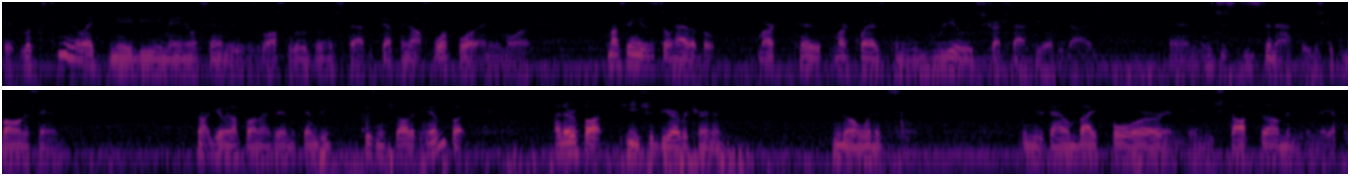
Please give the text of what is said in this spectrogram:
it looks to me like maybe Emmanuel Sanders has lost a little bit of a step. He's definitely not 4-4 anymore. I'm not saying he doesn't still have it, but Marquez, Marquez can really stretch that field, you guys. And he's just, he's just an athlete. Just get the ball in his hands. Not giving up on Isaiah McKenzie. Isn't a shot at him, but I never thought he should be our returner. You know, when it's when you're down by four and, and you stop them and, and, they have to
